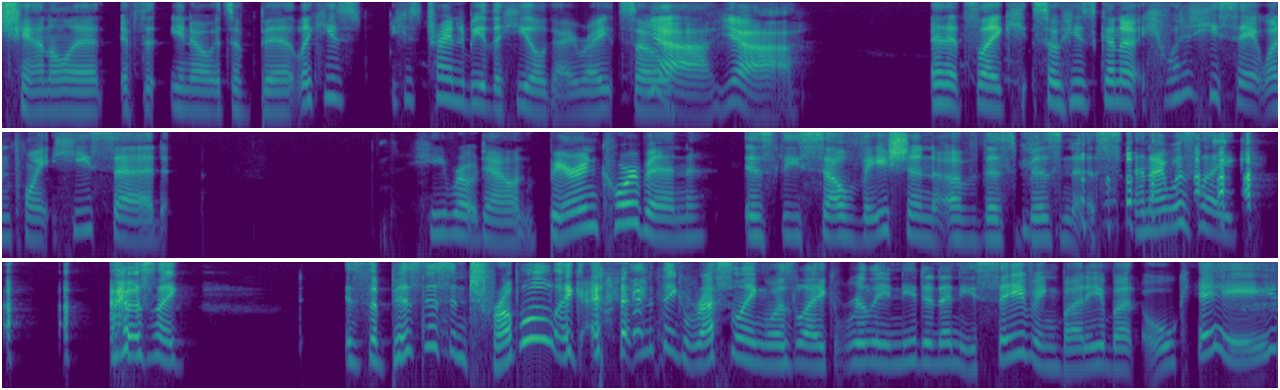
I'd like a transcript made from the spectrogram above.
channel it. If the you know it's a bit like he's he's trying to be the heel guy, right? So yeah, yeah. and it's like so he's gonna what did he say at one point he said he wrote down baron corbin is the salvation of this business and i was like i was like is the business in trouble like i didn't think wrestling was like really needed any saving buddy but okay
